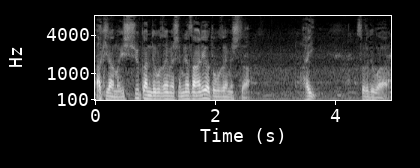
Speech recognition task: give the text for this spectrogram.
アキラの1週間でございました。皆さんありがとうございました。はい。それでは、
